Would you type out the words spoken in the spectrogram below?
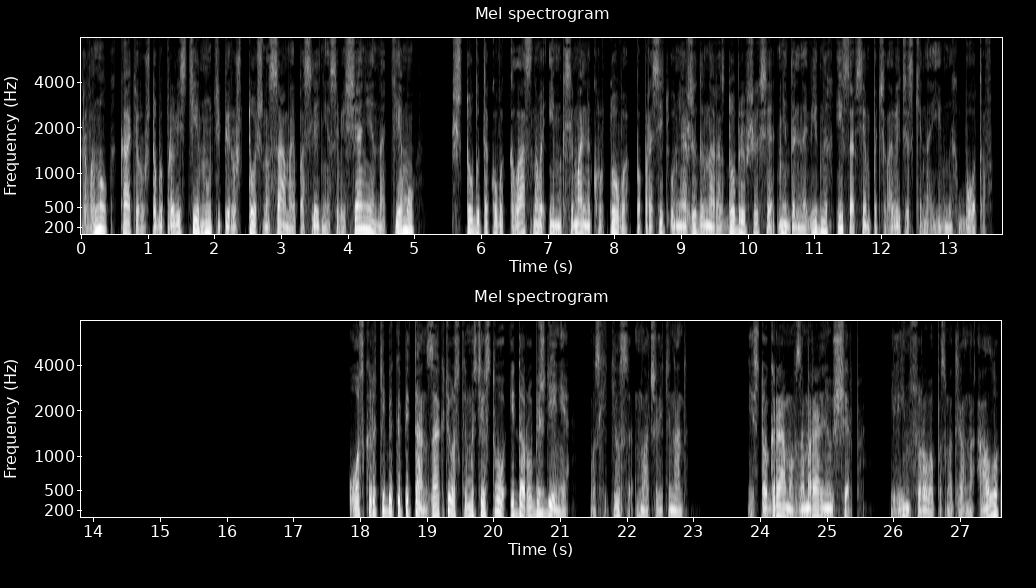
рванул к катеру, чтобы провести, ну, теперь уж точно самое последнее совещание на тему чтобы такого классного и максимально крутого попросить у неожиданно раздобрившихся, недальновидных и совсем по-человечески наивных ботов. «Оскар тебе, капитан, за актерское мастерство и дар убеждения!» — восхитился младший лейтенант. «И сто граммов за моральный ущерб!» Ильин сурово посмотрел на Аллу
